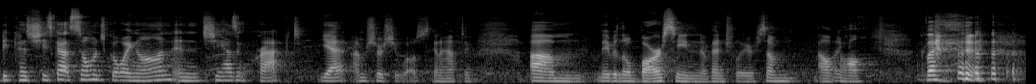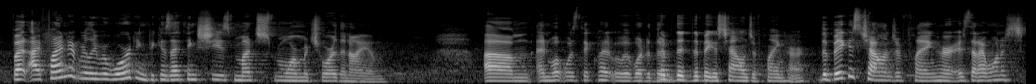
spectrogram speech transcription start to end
because she's got so much going on and she hasn't cracked yet. I'm sure she will. She's gonna have to. Um, maybe a little bar scene eventually or some alcohol. But but I find it really rewarding because I think she's much more mature than I am. Um, and what was the what are The, the, the biggest challenge of playing her. the biggest challenge of playing her is that I want to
